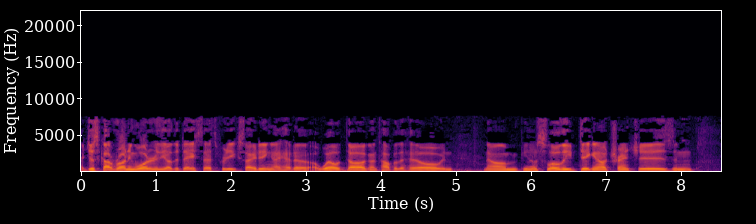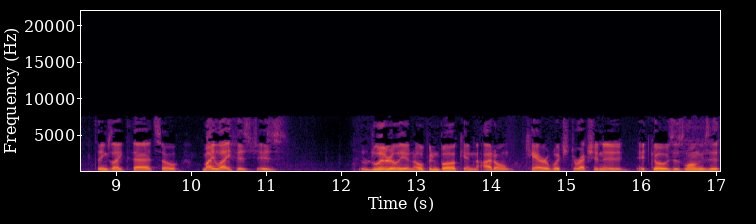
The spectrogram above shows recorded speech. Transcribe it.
I just got running water the other day, so that's pretty exciting. I had a, a well dug on top of the hill and now I'm, you know, slowly digging out trenches and things like that. So my life is, is literally an open book and I don't care which direction it, it goes as long as it,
